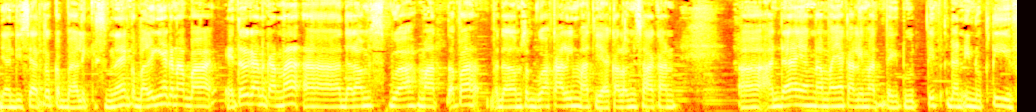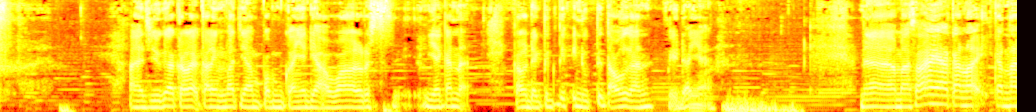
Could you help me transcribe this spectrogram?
yang di share tuh kebalik. Sebenarnya kebaliknya kenapa? Itu kan karena uh, dalam sebuah mat apa dalam sebuah kalimat ya. Kalau misalkan uh, ada yang namanya kalimat deduktif dan induktif. Ada juga kalau kalimat yang pembukanya di awal terus ya kan kalau deduktif induktif tahu kan bedanya. Nah masalahnya karena karena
